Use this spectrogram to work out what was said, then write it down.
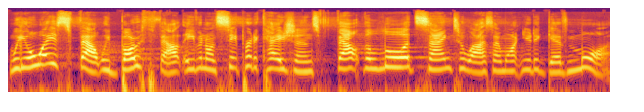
we always felt, we both felt, even on separate occasions, felt the Lord saying to us, I want you to give more.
